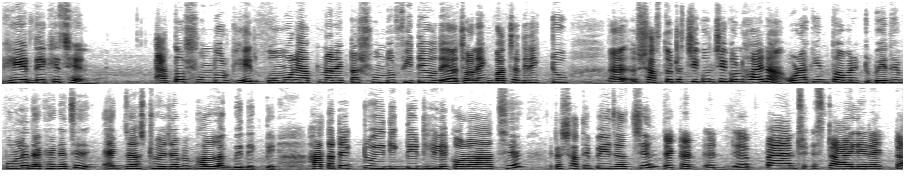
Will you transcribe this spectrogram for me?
ঘের দেখেছেন? এত সুন্দর ঘের। কোমরে আপনার একটা সুন্দর ফিতেও দেওয়া আছে। অনেক বাচ্চাদের একটু স্বাস্থ্যটা চিকন চিকন হয় না? ওরা কিন্তু আবার একটু বেঁধে পড়লে দেখা গেছে অ্যাডজাস্ট হয়ে যাবে ভালো লাগবে দেখতে। হাতাটা একটু এই দিক দিয়ে ঢিলে করা আছে। এটার সাথে পেয়ে যাচ্ছেন একটা প্যান্ট স্টাইলের একটা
